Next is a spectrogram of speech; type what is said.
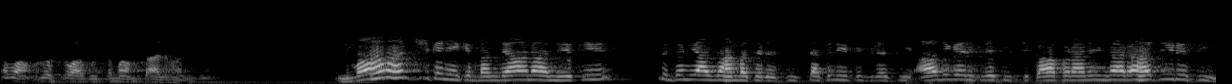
تمام رسوا بو، تمام طالبان دی یعنی ما ہم ہنچ کنی کہ بندیانا نیکی دنیا زحمت رسی، تکلیف رسی آدگر رسی، چکا پرانی ناراحتی رسی۔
